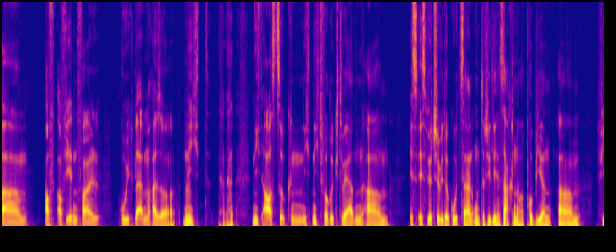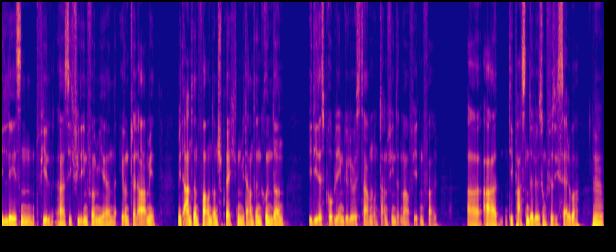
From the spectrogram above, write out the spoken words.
Ähm, auf, auf jeden Fall ruhig bleiben. Also nicht, nicht auszucken, nicht, nicht verrückt werden. Ähm, es, es wird schon wieder gut sein, unterschiedliche Sachen noch probieren, ähm, viel lesen, viel, äh, sich viel informieren, eventuell auch mit, mit anderen Foundern sprechen, mit anderen Gründern, wie die das Problem gelöst haben und dann findet man auf jeden Fall äh, die passende Lösung für sich selber. Ja.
